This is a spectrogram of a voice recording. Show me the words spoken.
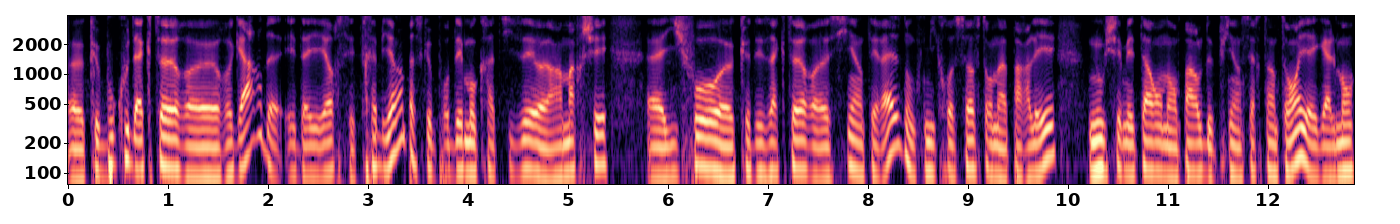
euh, que beaucoup d'acteurs regardent. Et d'ailleurs, c'est très bien parce que pour démocratiser un marché, il faut que des acteurs s'y intéressent. Donc Microsoft en a parlé. Nous chez Meta, on en parle depuis un certain temps. Il y a également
